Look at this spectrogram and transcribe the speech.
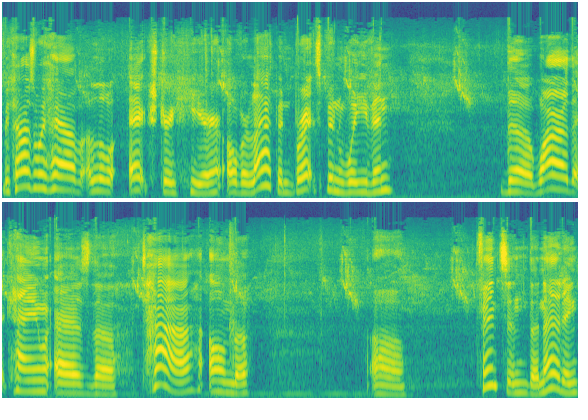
because we have a little extra here overlapping, Brett's been weaving the wire that came as the tie on the uh, fencing, the netting,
